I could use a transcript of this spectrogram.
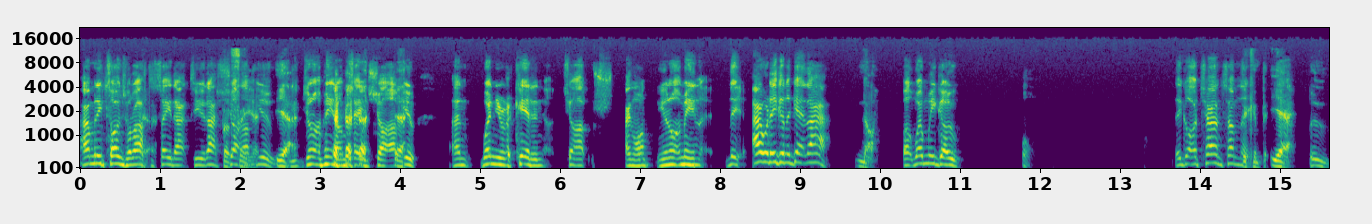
how many times would I have yeah. to say that to you? That's shut free, up, yeah. you. Yeah. Do you know what I mean? I'm saying shut up, you. And when you're a kid and shut up, shh, hang on, you know what I mean? They, how are they going to get that? No. But when we go, oh, they got a chance, haven't they? they can, yeah. Food,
